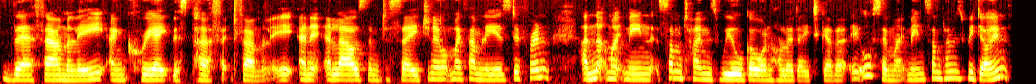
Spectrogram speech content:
their family and create this perfect family. And it allows them to say, do you know what, my family is different. And that might mean that sometimes we all go on holiday together. It also might mean sometimes we don't.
